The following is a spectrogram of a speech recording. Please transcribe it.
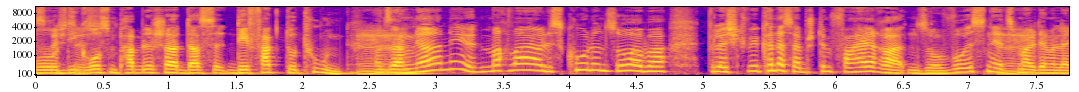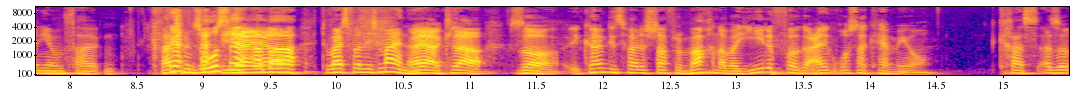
wo die großen Publisher das de facto tun Mhm. und sagen, ja, nee, mach mal alles cool und so, aber vielleicht, wir können das ja bestimmt verheiraten. So, wo ist denn jetzt Mhm. mal der Millennium Falcon? Quatsch mit Soße, Ja, ja. aber du weißt, was ich meine. Ja, ja, klar. So, ihr könnt die zweite Staffel machen, aber jede Folge ein großer Cameo. Krass, also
